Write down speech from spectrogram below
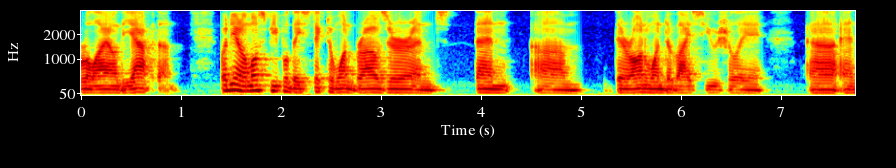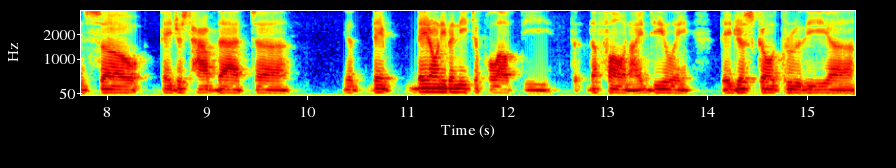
rely on the app then. But you know, most people they stick to one browser and then um, they're on one device usually, uh, and so they just have that. Uh, they they don't even need to pull out the the phone. Ideally, they just go through the uh,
